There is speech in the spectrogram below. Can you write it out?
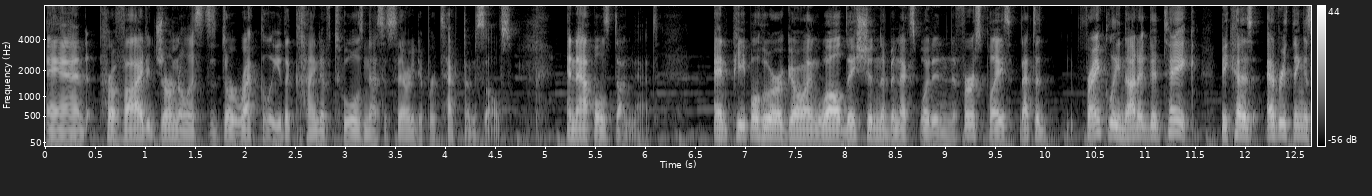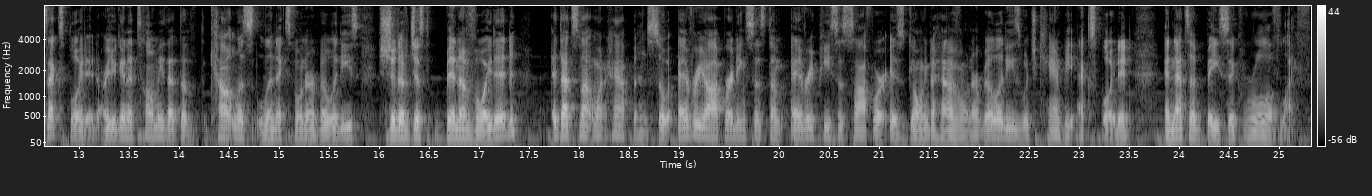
and provide journalists directly the kind of tools necessary to protect themselves. And Apple's done that and people who are going, well, they shouldn't have been exploited in the first place, that's a frankly not a good take because everything is exploited. Are you going to tell me that the countless Linux vulnerabilities should have just been avoided? that's not what happens. So every operating system, every piece of software is going to have vulnerabilities which can be exploited, and that's a basic rule of life.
